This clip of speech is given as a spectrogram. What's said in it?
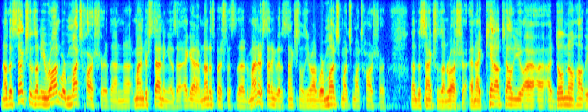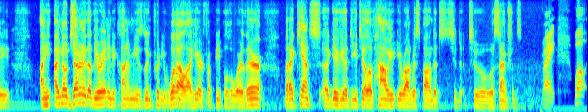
Now, the sanctions on Iran were much harsher than uh, my understanding is. Uh, again, I'm not a specialist. That my understanding that the sanctions on Iran were much, much, much harsher than the sanctions on Russia. And I cannot tell you. I, I, I don't know how the. I, I know generally that the Iranian economy is doing pretty well. I hear it from people who were there, but I can't uh, give you a detail of how Iran responded to to sanctions. Right. Well,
